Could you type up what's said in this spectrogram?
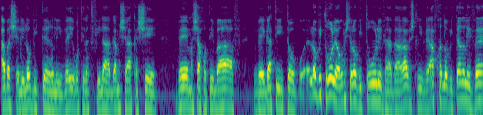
אבא שלי לא ויתר לי והעיר אותי לתפילה, גם שהיה קשה, ומשך אותי באף, והגעתי איתו, לא ויתרו לי, ההורים שלי לא ויתרו לי, והרב שלי, ואף אחד לא ויתר לי, ו...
